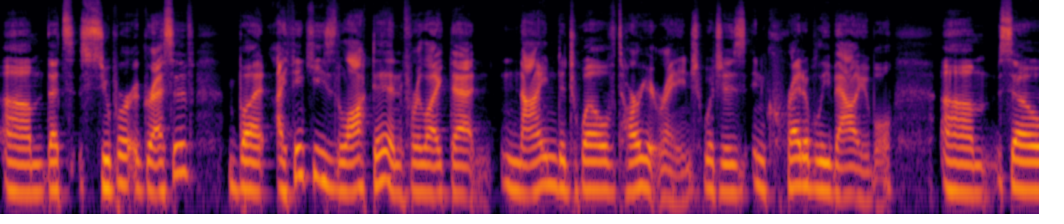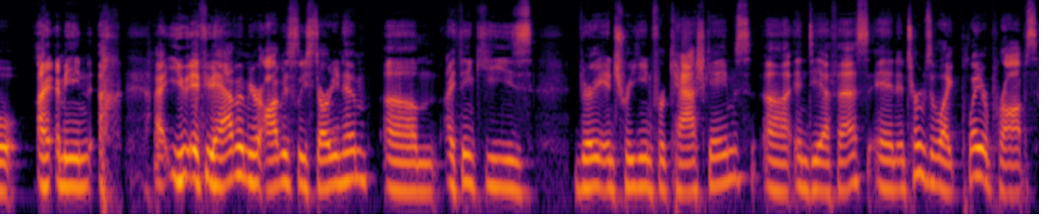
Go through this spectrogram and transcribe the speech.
Um, that's super aggressive but I think he's locked in for like that nine to 12 target range, which is incredibly valuable. Um, so, I, I mean, you if you have him, you're obviously starting him. Um, I think he's very intriguing for cash games uh, in DFS. And in terms of like player props,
